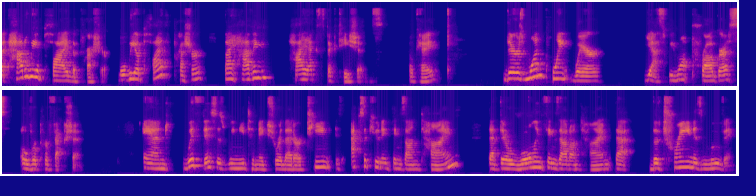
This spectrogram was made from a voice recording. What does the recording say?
But how do we apply the pressure? Well, we apply the pressure by having high expectations. Okay. There's one point where, yes, we want progress over perfection. And with this is we need to make sure that our team is executing things on time, that they're rolling things out on time, that the train is moving.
